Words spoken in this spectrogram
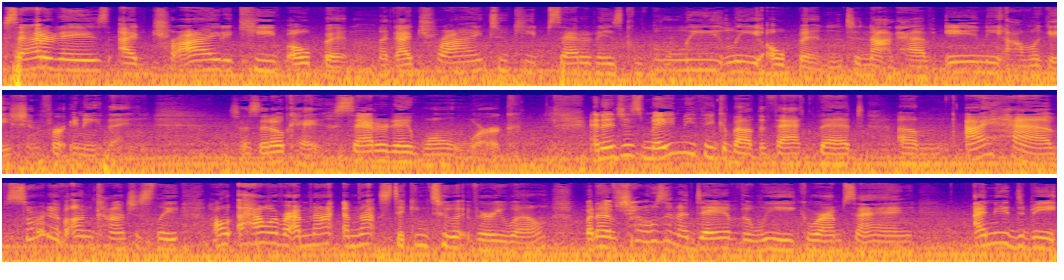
Saturdays, I try to keep open. Like, I try to keep Saturdays completely open to not have any obligation for anything. So I said, okay, Saturday won't work. And it just made me think about the fact that um, I have sort of unconsciously, however, I'm not, I'm not sticking to it very well, but I've chosen a day of the week where I'm saying, I need to be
